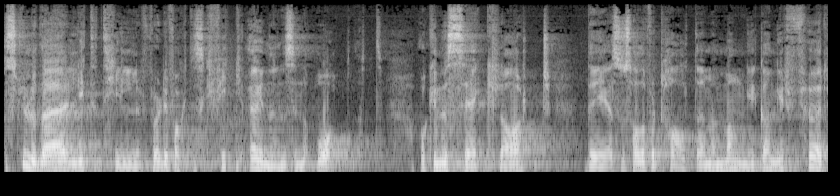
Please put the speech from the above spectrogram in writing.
skulle det litt til før de faktisk fikk øynene sine åpnet og kunne se klart det Jesus hadde fortalt dem mange ganger før.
